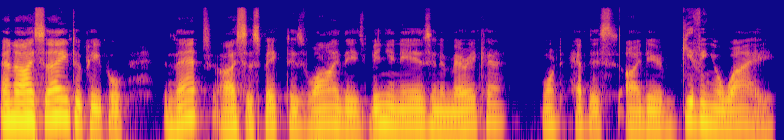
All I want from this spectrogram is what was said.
And I say to people, that I suspect is why these billionaires in America want have this idea of giving away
